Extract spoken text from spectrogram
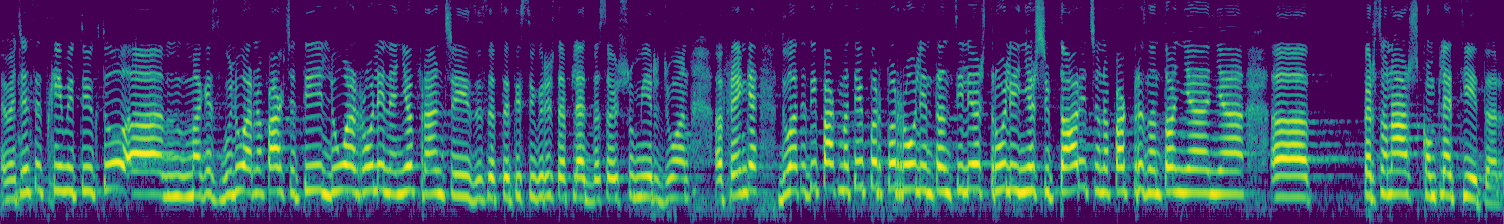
E meqenëse të kemi ty këtu, ma ke zbuluar në fakt që ti luan rolin e një francezi, sepse ti sigurisht e flet besoj shumë mirë gjuhën frënge. Dua të di pak më tepër për rolin tënd cili është roli i një shqiptari që në fakt prezenton një një personazh komplet tjetër.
